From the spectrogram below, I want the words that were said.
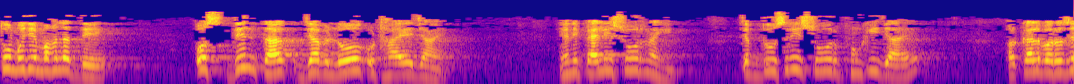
تو مجھے مہلت دے اس دن تک جب لوگ اٹھائے جائیں۔ یعنی پہلی سور نہیں۔ جب دوسری سور پھونکی جائے اور کل بروز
